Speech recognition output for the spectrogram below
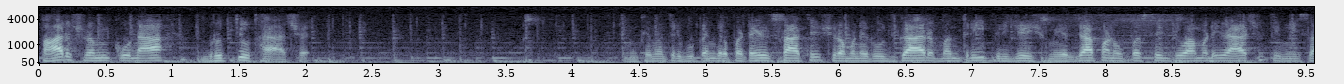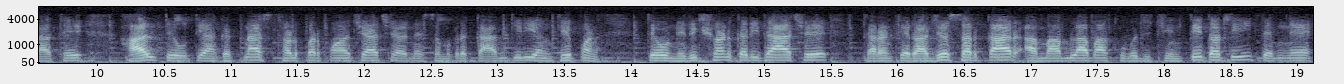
બાર શ્રમિકોના મૃત્યુ થયા છે. મુખ્યમંત્રી ભૂપેન્દ્ર પટેલ સાથે શ્રમ અને રોજગાર મંત્રી બ્રિજેશ મેરજા પણ ઉપસ્થિત જોવા મળી રહ્યા છે. તેમની સાથે હાલ તેઓ ત્યાં ઘટના સ્થળ પર પહોંચ્યા છે અને સમગ્ર કામગીરી અંગે પણ તેઓ નિરીક્ષણ કરી રહ્યા છે. કારણ કે રાજ્ય સરકાર આ મામલામાં ખૂબ જ ચિંતિત હતી. તેમને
